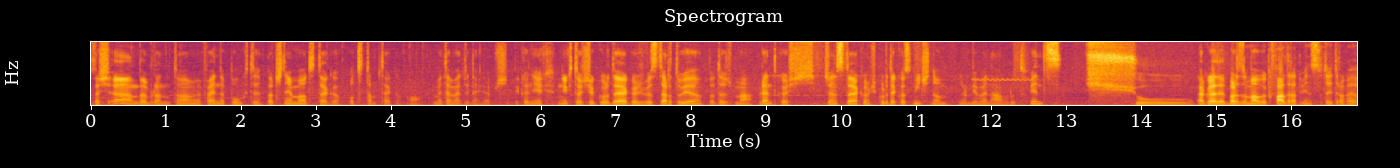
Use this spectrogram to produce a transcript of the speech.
Zaś, a dobra, no to mamy fajne punkty. Zaczniemy od tego, od tamtego. O, my ten będzie najlepszy. Tylko niech, niech to się kurde jakoś wystartuje. To też ma prędkość, często jakąś kurde kosmiczną. Robimy nawrót, więc Siu. Akurat jest bardzo mały kwadrat, więc tutaj trochę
